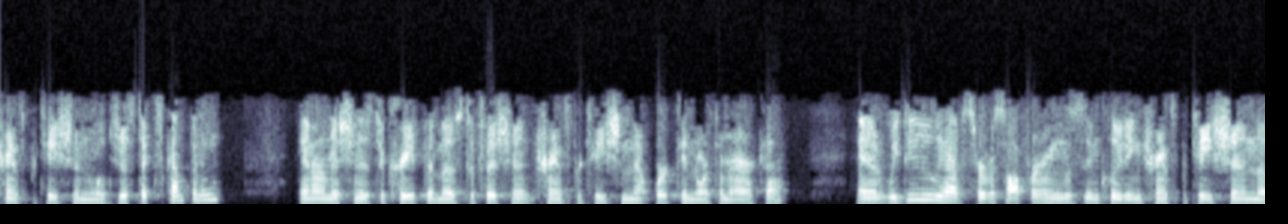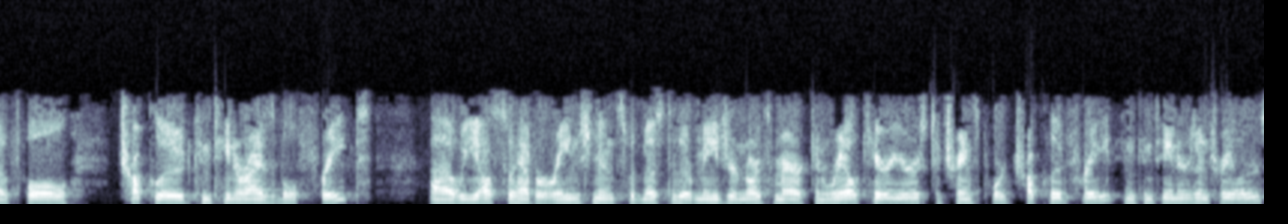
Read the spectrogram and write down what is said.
transportation logistics company and our mission is to create the most efficient transportation network in North America. And we do have service offerings, including transportation of full truckload containerizable freight. Uh, we also have arrangements with most of the major North American rail carriers to transport truckload freight in containers and trailers.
